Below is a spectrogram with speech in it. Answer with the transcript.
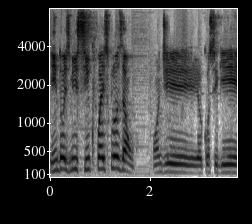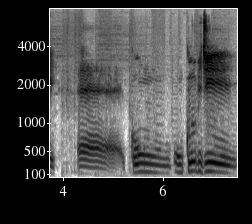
E em 2005 foi a explosão, onde eu consegui é, com um clube de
